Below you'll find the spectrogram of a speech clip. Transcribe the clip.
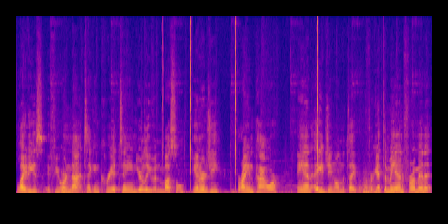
Ladies, if you are not taking creatine, you're leaving muscle, energy, brain power, and aging on the table. Forget the men for a minute.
